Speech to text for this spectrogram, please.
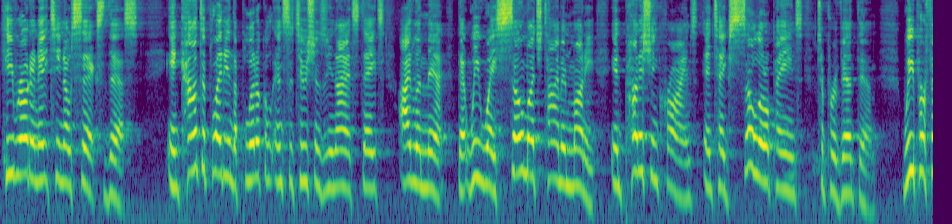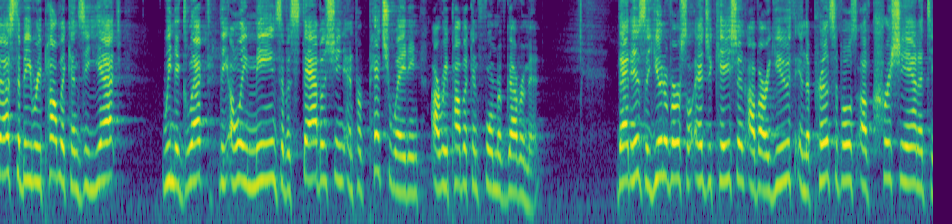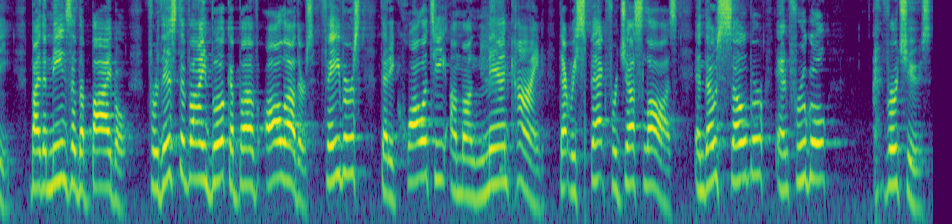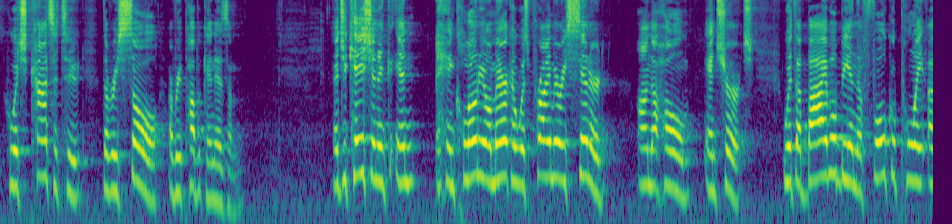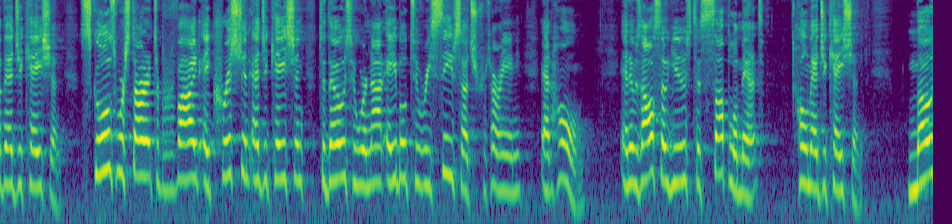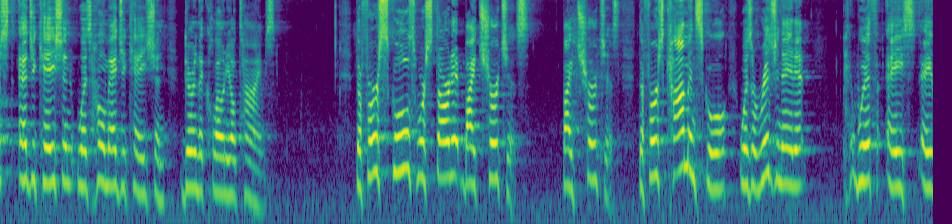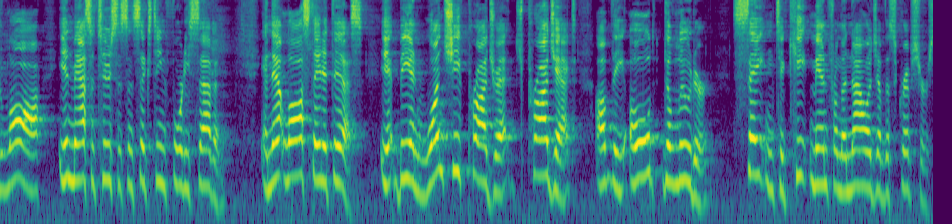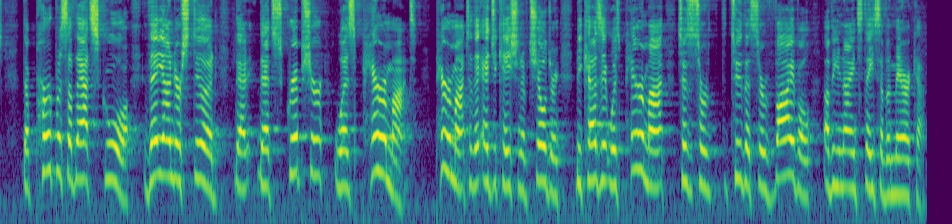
He wrote in 1806 this In contemplating the political institutions of the United States, I lament that we waste so much time and money in punishing crimes and take so little pains to prevent them. We profess to be Republicans, and yet we neglect the only means of establishing and perpetuating our Republican form of government. That is the universal education of our youth in the principles of Christianity by the means of the Bible. For this divine book, above all others, favors that equality among mankind, that respect for just laws, and those sober and frugal virtues which constitute the soul of republicanism. Education in, in, in colonial America was primarily centered on the home and church, with the Bible being the focal point of education. Schools were started to provide a Christian education to those who were not able to receive such training at home. And it was also used to supplement home education. Most education was home education during the colonial times. The first schools were started by churches, by churches. The first common school was originated with a, a law in Massachusetts in 1647. And that law stated this it being one chief project, project of the old deluder, Satan, to keep men from the knowledge of the scriptures. The purpose of that school, they understood that, that scripture was paramount paramount to the education of children because it was paramount to, to the survival of the United States of America.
